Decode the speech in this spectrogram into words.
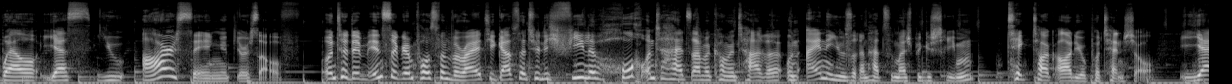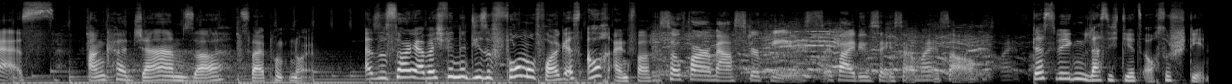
Well, yes, you are saying it yourself. Unter dem Instagram-Post von Variety gab es natürlich viele hochunterhaltsame Kommentare und eine Userin hat zum Beispiel geschrieben, TikTok Audio Potential. Yes, Anka Jamsa 2.0. Also sorry, aber ich finde, diese FOMO-Folge ist auch einfach. So far a masterpiece, if I do say so myself. Deswegen lasse ich die jetzt auch so stehen.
